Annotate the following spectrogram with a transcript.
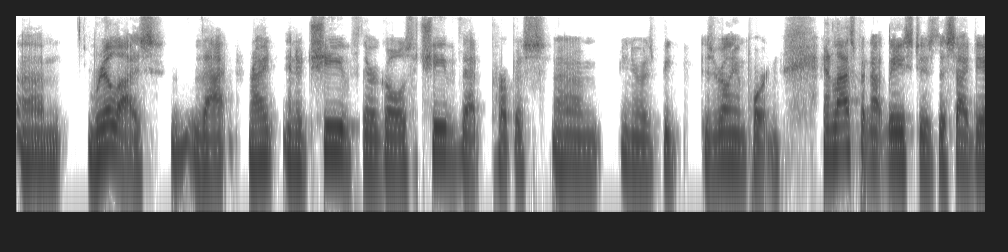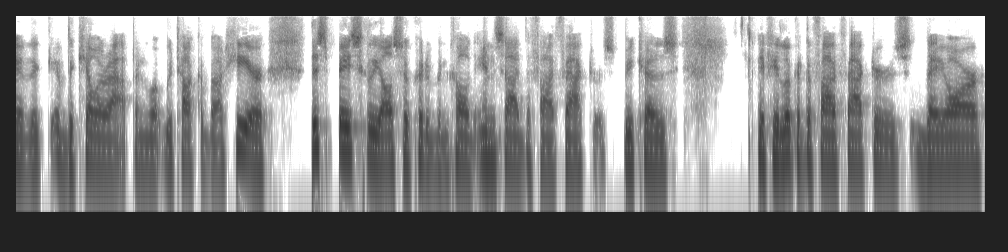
um, realize that right and achieve their goals, achieve that purpose. Um, you know, is be, is really important. And last but not least is this idea of the of the killer app and what we talk about here. This basically also could have been called inside the five factors because if you look at the five factors, they are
